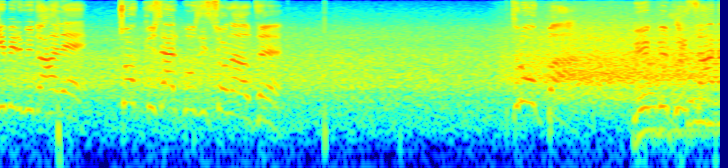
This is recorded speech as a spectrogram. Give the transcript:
Etkileyici bir müdahale. Çok güzel pozisyon aldı. Drogba. Büyük bir fırsat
